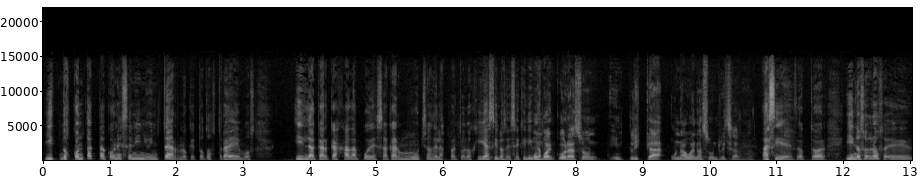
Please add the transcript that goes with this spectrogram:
y nos contacta con ese niño interno que todos traemos. Y la carcajada puede sacar muchas de las patologías y los desequilibrios. Un buen corazón implica una buena sonrisa, ¿no? Así es, doctor. Y nosotros eh,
